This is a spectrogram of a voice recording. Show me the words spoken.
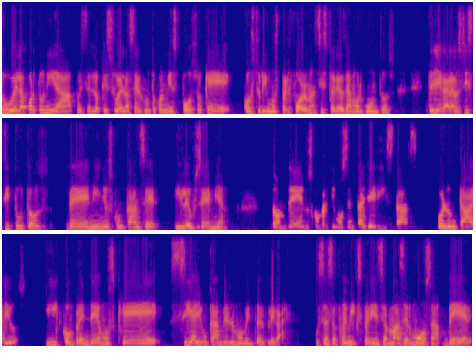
Tuve la oportunidad, pues es lo que suelo hacer junto con mi esposo, que construimos performance, historias de amor juntos, de llegar a los institutos de niños con cáncer y leucemia, donde nos convertimos en talleristas, voluntarios, y comprendemos que sí hay un cambio en el momento de plegar. O sea, esa fue mi experiencia más hermosa, ver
